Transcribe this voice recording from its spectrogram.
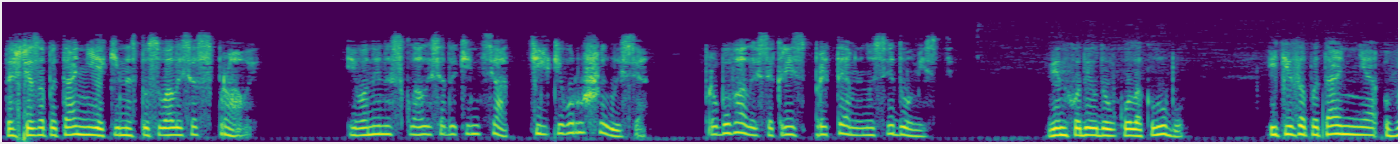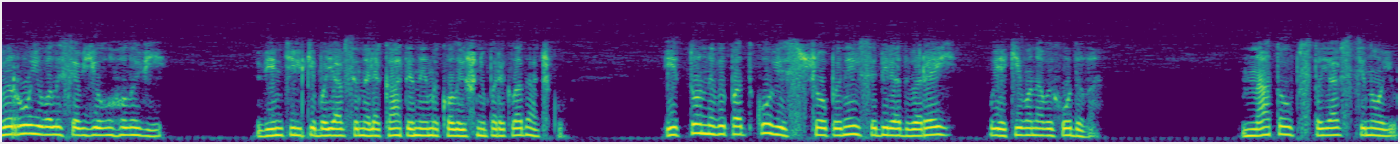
та ще запитання, які не стосувалися справи. І вони не склалися до кінця, тільки ворушилися, пробивалися крізь притемнену свідомість. Він ходив довкола клубу, і ті запитання вироювалися в його голові. Він тільки боявся налякати ними колишню перекладачку. І то не випадковість, що опинився біля дверей, у які вона виходила. Натовп стояв стіною.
